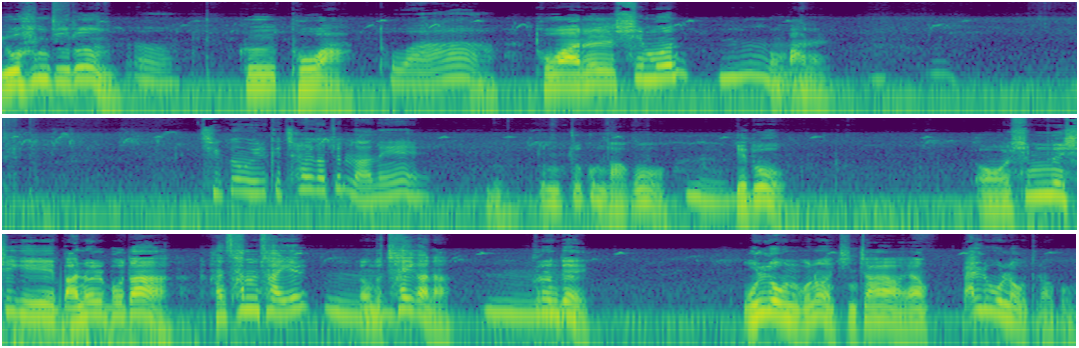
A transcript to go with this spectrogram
요 한 줄은 어. 그 도화. 도와. 도화를 심은 음. 어, 마늘. 지금 이렇게 차이가 좀 나네. 음, 좀 조금 나고 음. 얘도 어, 심는 시기 마늘보다 한 3, 4일 음. 정도 차이가 나. 음. 그런데 올라오는 거는 진짜 그냥 빨리 올라오더라고.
